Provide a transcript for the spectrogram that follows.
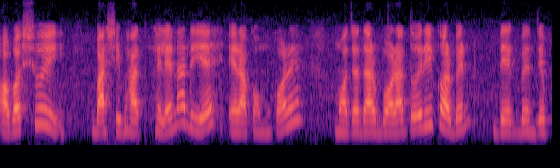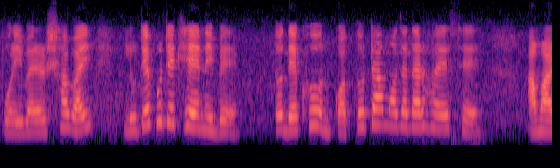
অবশ্যই বাসি ভাত ফেলে না দিয়ে এরকম করে মজাদার বড়া তৈরি করবেন। দেখবেন যে পরিবারের সবাই লুটে পুটে খেয়ে নিবে। তো দেখুন কতটা মজাদার হয়েছে। আমার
